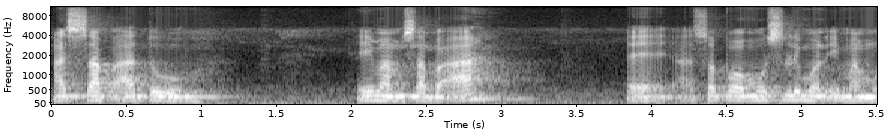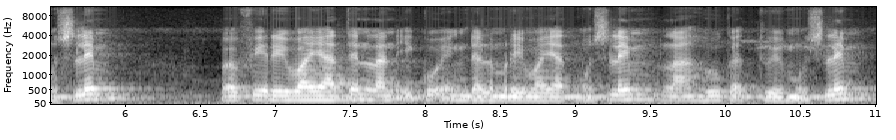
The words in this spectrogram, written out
as-sab'atu Imam Sab'ah eh sapa muslimun Imam Muslim wa fi riwayatin lan iku ing dalam riwayat Muslim lahu kedue Muslim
